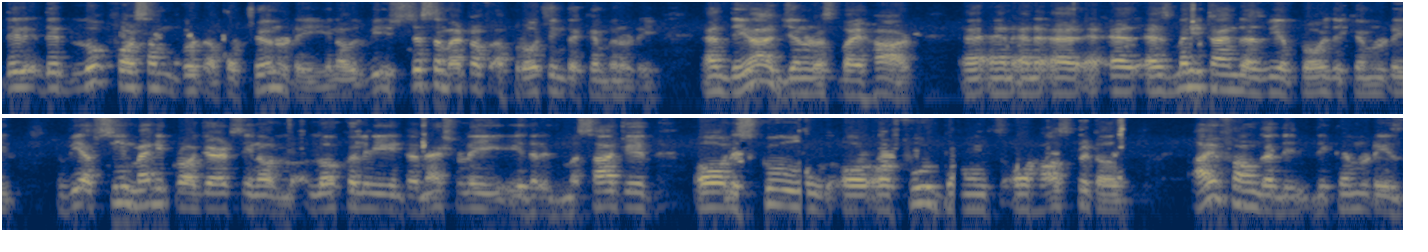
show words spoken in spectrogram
they they look for some good opportunity you know we, it's just a matter of approaching the community. And they are generous by heart. And and uh, as many times as we approach the community we have seen many projects you know locally internationally either in masajid or schools or, or food banks or hospitals. I found that the, the community is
